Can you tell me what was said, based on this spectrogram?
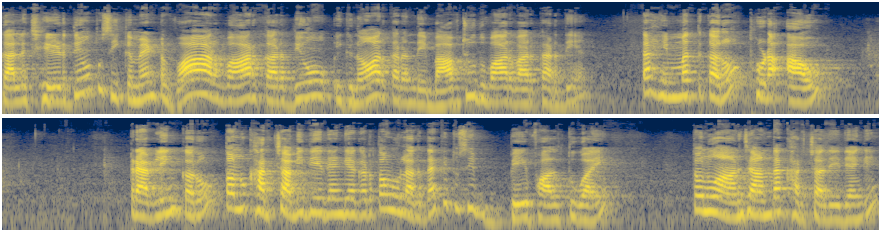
ਗੱਲ ਛੇੜਦੇ ਹੋ, ਤੁਸੀਂ ਕਮੈਂਟ ਵਾਰ-ਵਾਰ ਕਰਦੇ ਹੋ ਇਗਨੋਰ ਕਰਨ ਦੇ ਬਾਵਜੂਦ ਵਾਰ-ਵਾਰ ਕਰਦੇ ਆ, ਤਾਂ ਹਿੰਮਤ ਕਰੋ ਥੋੜਾ ਆਓ। ਟਰੈਵਲਿੰਗ ਕਰੋ, ਤੁਹਾਨੂੰ ਖਰਚਾ ਵੀ ਦੇ ਦਿਆਂਗੇ। ਅਗਰ ਤੁਹਾਨੂੰ ਲੱਗਦਾ ਕਿ ਤੁਸੀਂ ਬੇਫਾਲਤੂ ਆਏ, ਤੁਹਾਨੂੰ ਆਉਣ ਜਾਣ ਦਾ ਖਰਚਾ ਦੇ ਦਿਆਂਗੇ,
